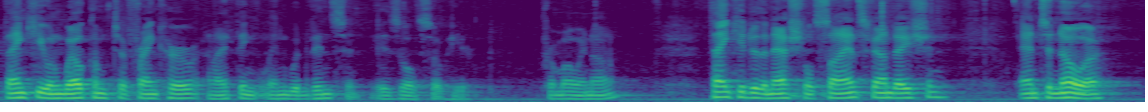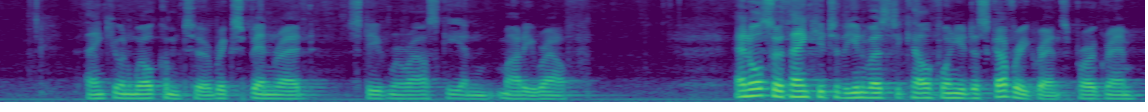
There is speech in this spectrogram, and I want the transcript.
Thank you and welcome to Frank Herr, and I think Linwood Vincent is also here from ONR. Thank you to the National Science Foundation and to NOAA. Thank you and welcome to Rick Spinrad Steve Murawski and Marty Ralph. And also thank you to the University of California Discovery Grants Program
